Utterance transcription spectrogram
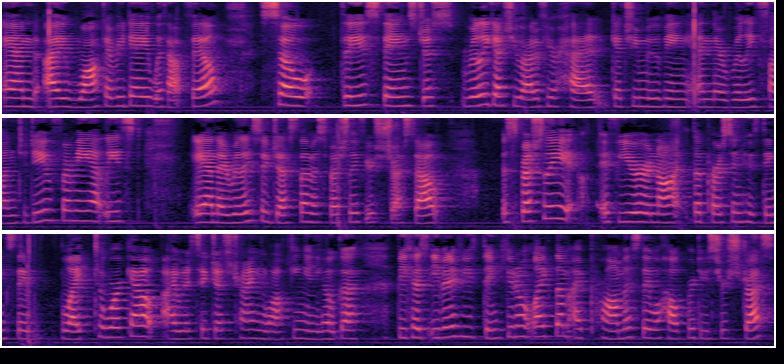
and I walk every day without fail. So these things just really get you out of your head, get you moving, and they're really fun to do for me at least. And I really suggest them, especially if you're stressed out. Especially if you're not the person who thinks they like to work out, I would suggest trying walking and yoga because even if you think you don't like them, I promise they will help reduce your stress.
